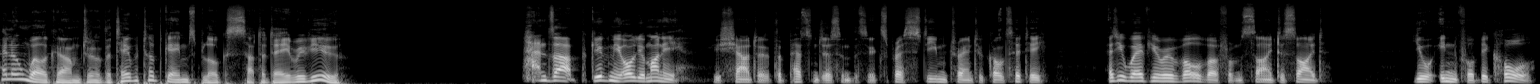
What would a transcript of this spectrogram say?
Hello and welcome to another Tabletop Games Blog Saturday review. Hands up! Give me all your money! He shouted at the passengers in this express steam train to Cold City as you wave your revolver from side to side. You're in for a big haul,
